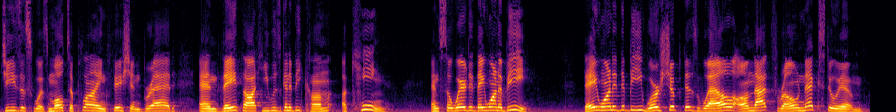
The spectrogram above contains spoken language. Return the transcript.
Jesus was multiplying fish and bread, and they thought he was going to become a king. And so, where did they want to be? They wanted to be worshiped as well on that throne next to him.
